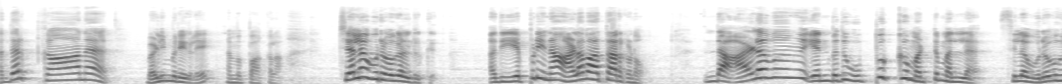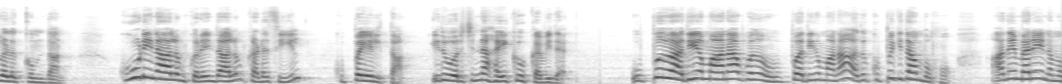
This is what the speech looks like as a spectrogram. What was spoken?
அதற்கான வழிமுறைகளை நம்ம பார்க்கலாம். சில உறவுகள் இருக்குது அது எப்படின்னா அளவாக தான் இருக்கணும். இந்த அளவு என்பது உப்புக்கு மட்டுமல்ல சில உறவுகளுக்கும் தான். கூடினாலும் குறைந்தாலும் கடைசியில் குப்பையில் தான். இது ஒரு சின்ன ஹைக்கு கவிதை. உப்பு அதிகமானால் போதும் உப்பு அதிகமானால் அது குப்பைக்கு தான் போகும். அதே மாதிரி நம்ம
